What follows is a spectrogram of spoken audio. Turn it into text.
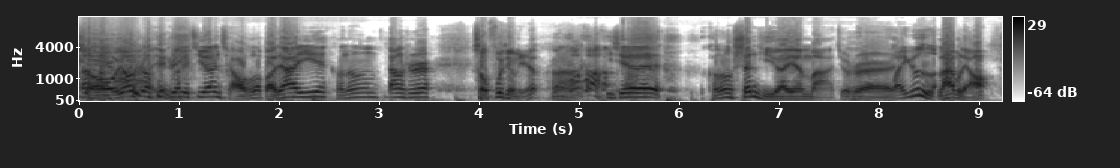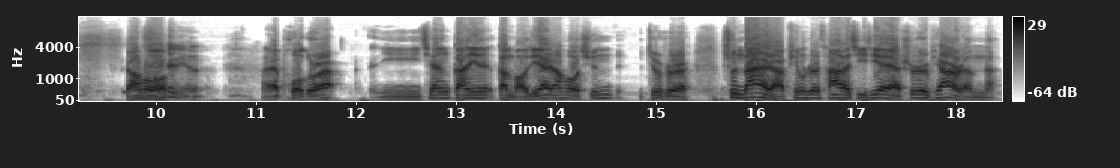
手右手也是一个机缘巧合。保洁阿姨可能当时省副经理，啊一些可能身体原因吧，就是怀孕了来不了，然后哎破格儿，你你先干一干保洁，然后巡就是顺带着平时擦擦器械呀、试试片儿什么的，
